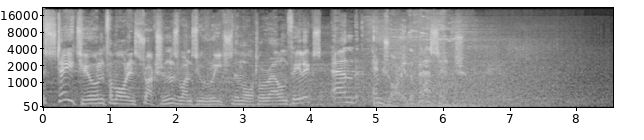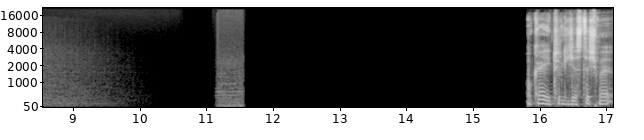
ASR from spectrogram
Stay tuned for more instructions once you've reached the mortal realm, Felix, and enjoy the passage. Okej, czyli jesteśmy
